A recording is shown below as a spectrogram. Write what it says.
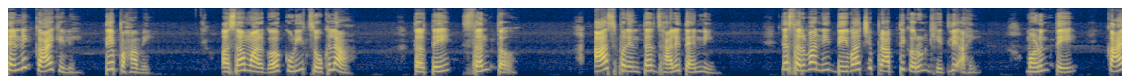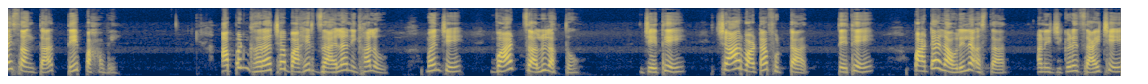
त्यांनी काय केले ते पहावे. असा मार्ग कुणी चोखला? तर ते संत. आजपर्यंत झाले त्यांनी. त्या सर्वांनी देवाची प्राप्ती करून घेतली आहे. म्हणून ते काय सांगतात ते पहावे. आपण घराच्या बाहेर जायला निघालो म्हणजे वाट चालू लागतो. जेथे चार वाटा फुटतात. तेथे पाट्या लावलेल्या असतात आणि जिकडे जायचे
